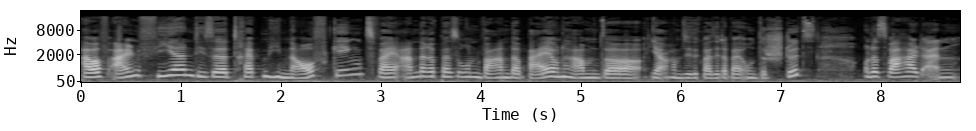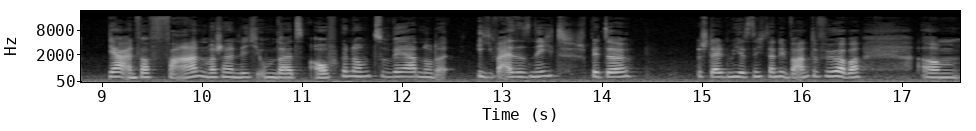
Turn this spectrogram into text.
aber auf allen Vieren diese Treppen hinaufging. Zwei andere Personen waren dabei und haben da, ja, haben sie quasi dabei unterstützt. Und das war halt ein, ja, ein Verfahren, wahrscheinlich, um da jetzt aufgenommen zu werden oder ich weiß es nicht. Bitte stellt mich jetzt nicht an die Wand dafür, aber ähm,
